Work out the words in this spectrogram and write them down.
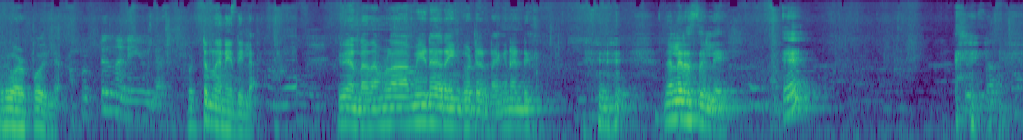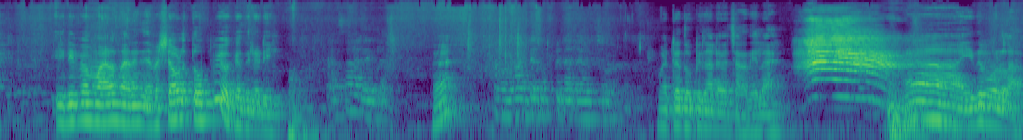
ഒരു കുഴപ്പമില്ല. ഒട്ടും തന്നെ ഇതില്ല ഇത് കണ്ട? നമ്മൾ അമ്മയുടെ റെയിൻ കോട്ട് കണ്ട? എങ്ങനെയുണ്ട് നല്ല രസമല്ലേ? ഏ? ഇനിയിപ്പം മഴ നനഞ്ഞ പക്ഷെ അവൾ തൊപ്പി വെക്കത്തില്ലടി. ഏ? മറ്റേ തൊപ്പി തല വെച്ചാൽ മതി അല്ലേ? ആ ഇത് കൊള്ളാം.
